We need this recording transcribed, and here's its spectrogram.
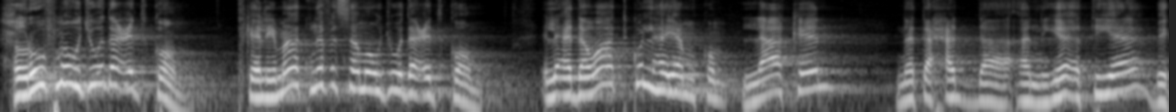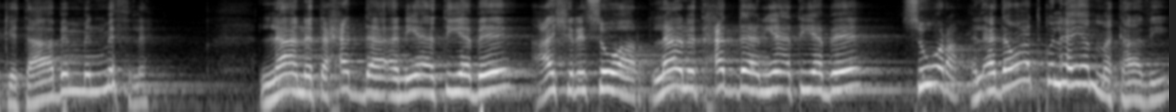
حروف موجودة عندكم. الكلمات نفسها موجودة عندكم. الأدوات كلها يمكم. لكن نتحدى أن يأتي بكتاب من مثله. لا نتحدى أن يأتي بعشر سور. لا نتحدى أن يأتي بسورة. الأدوات كلها يمك هذه.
